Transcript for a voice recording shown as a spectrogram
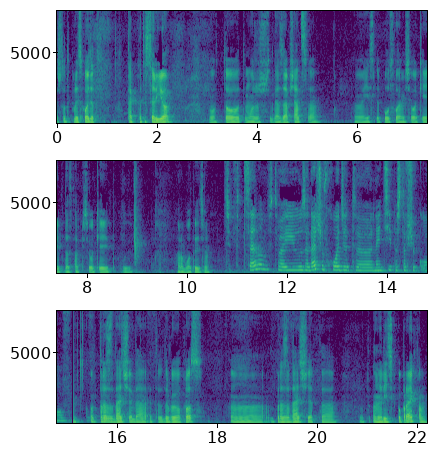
что-то происходит, так как это сырье, вот, то ты можешь всегда заобщаться, э, если по условиям все окей, по доставке все окей, то вы работаете. В целом в твою задачу входит э, найти поставщиков. Вот про задачи, да, это другой вопрос. Э, Про задачи это аналитика по проектам,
